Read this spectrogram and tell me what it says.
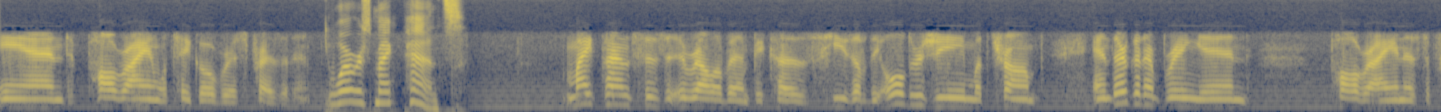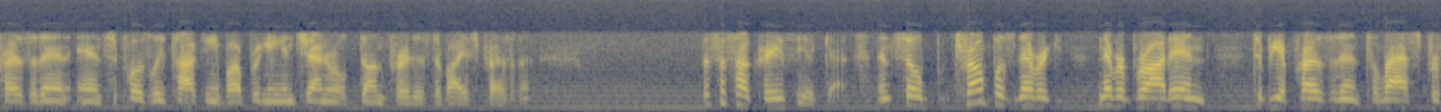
and Paul Ryan will take over as president. Where is Mike Pence? Mike Pence is irrelevant because he's of the old regime with Trump, and they're going to bring in Paul Ryan as the president, and supposedly talking about bringing in General Dunford as the vice president. This is how crazy it gets. And so Trump was never never brought in to be a president to last for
